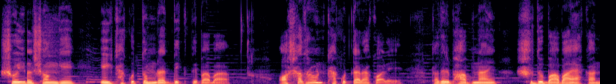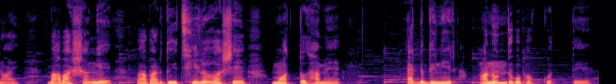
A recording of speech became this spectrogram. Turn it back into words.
শৈবাল সঙ্গে এই ঠাকুর তোমরা দেখতে পাবা। অসাধারণ ঠাকুর তারা করে। তাদের ভাবনায় শুধু বাবা একা নয়, বাবার সঙ্গে বাবার দুই ছেলেও আসে মত্তধামে। একদিনের আনন্দ উপভোগ করতে।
